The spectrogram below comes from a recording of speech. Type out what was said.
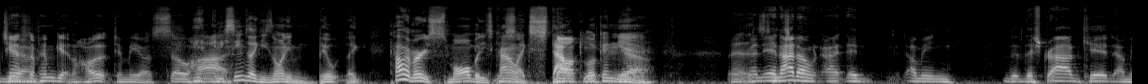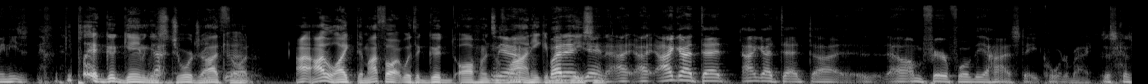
chances Yeah. of him getting hurt to me are so Yeah, high. and he seems like he's not even built. Like Kyler Murray's small, but he's kind of like stout stocky, looking. yeah. Yeah. Uh, And, it's- and it's- I don't. I, it, I mean, the the Stroud kid. I mean, he's He played a good game against Georgia. I good. thought. I, I liked him. I thought with a good offensive line, he could but be again, decent. I, I, I got that. I got that. Uh, I'm fearful of the Ohio State quarterback just because.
